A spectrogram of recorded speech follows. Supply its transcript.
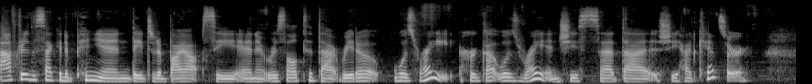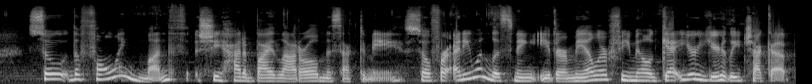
After the second opinion, they did a biopsy and it resulted that Rita was right. Her gut was right, and she said that she had cancer. So, the following month, she had a bilateral mastectomy. So, for anyone listening, either male or female, get your yearly checkup.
